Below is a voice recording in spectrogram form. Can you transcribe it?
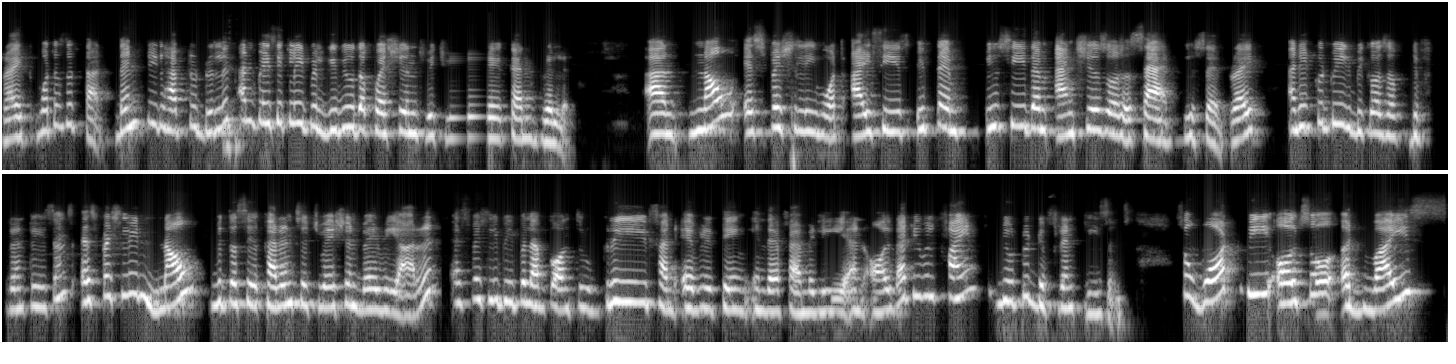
right? What is it that? Then we'll have to drill it and basically it will give you the questions which we can drill it. And now especially what i see is if them you see them anxious or sad you said right? And it could be because of different reasons especially now with the current situation where we are in especially people have gone through grief and everything in their family and all that you will find due to different reasons. So what we also advise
